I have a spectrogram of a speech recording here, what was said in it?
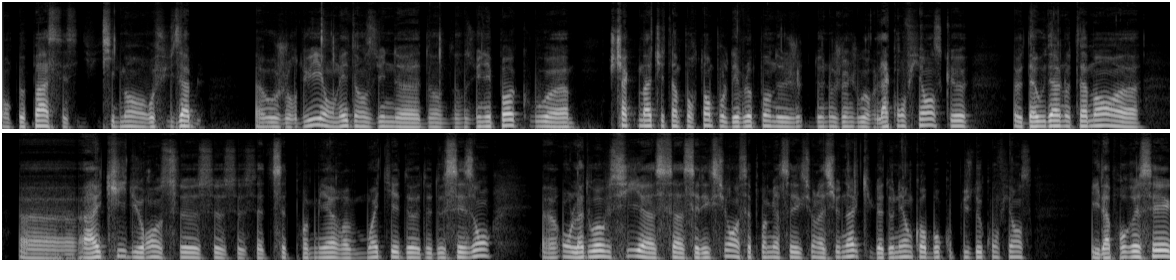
on peut pas, c'est difficilement refusable. Euh, Aujourd'hui, on est dans une, euh, dans, une époque où euh, chaque match est important pour le développement de, nos jeunes joueurs. La confiance que Daouda, notamment, a acquis durant ce, ce, ce, cette, première moitié de, saison, on la doit aussi à sa sélection, à sa première sélection nationale qui lui a donné encore beaucoup plus de confiance. Il a progressé,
